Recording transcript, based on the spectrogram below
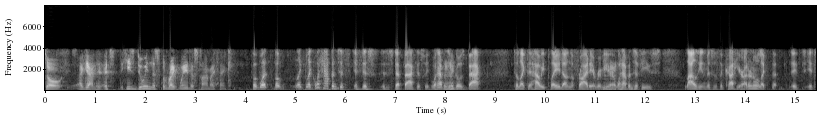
So again, it's he's doing this the right way this time. I think. But what but like like what happens if if this is a step back this week? What happens if it Mhm. goes back to like the how he played on the Friday at Riviera? Mhm. What happens if he's lousy and misses the cut here? I don't know. Like it's it's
